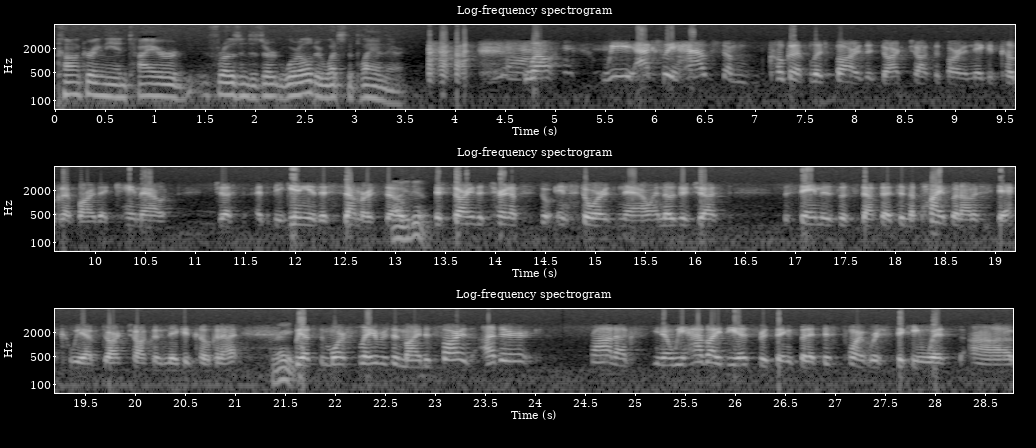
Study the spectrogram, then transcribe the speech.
conquering the entire frozen dessert world, or what's the plan there? well, we actually have some Coconut Bliss bars, a dark chocolate bar and a naked coconut bar that came out just at the beginning of this summer. So oh, they're starting to turn up sto- in stores now, and those are just the same as the stuff that's in the pint, but on a stick. We have dark chocolate and naked coconut. Great. We have some more flavors in mind. As far as other products, you know, we have ideas for things, but at this point, we're sticking with uh,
